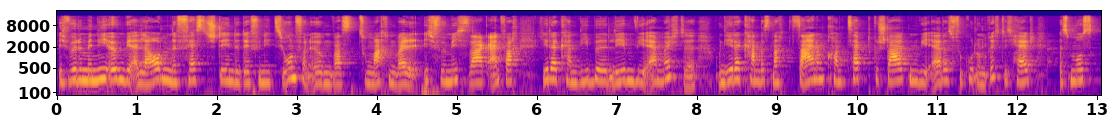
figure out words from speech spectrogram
ich würde mir nie irgendwie erlauben, eine feststehende Definition von irgendwas zu machen, weil ich für mich sage einfach, jeder kann Liebe leben, wie er möchte. Und jeder kann das nach seinem Konzept gestalten, wie er das für gut und richtig hält. Es muss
